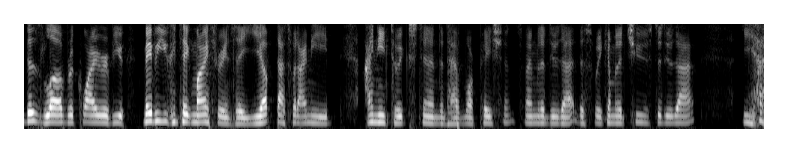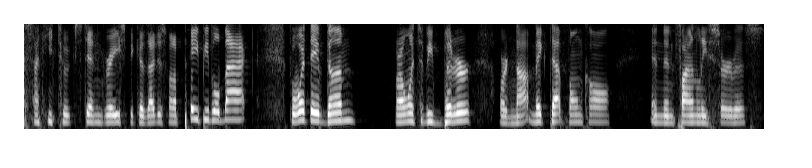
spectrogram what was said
does love require of you? Maybe you can take my three and say, Yep, that's what I need. I need to extend and have more patience. And I'm going to do that this week. I'm going to choose to do that. Yes, I need to extend grace because I just want to pay people back for what they've done, or I want to be bitter or not make that phone call. And then finally, service.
